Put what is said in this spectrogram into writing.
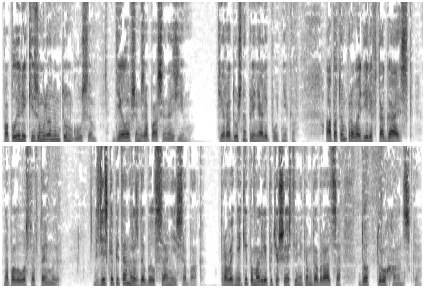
поплыли к изумленным тунгусам, делавшим запасы на зиму. Те радушно приняли путников, а потом проводили в Тагайск, на полуостров Таймыр. Здесь капитан раздобыл сани и собак. Проводники помогли путешественникам добраться до Туруханска.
